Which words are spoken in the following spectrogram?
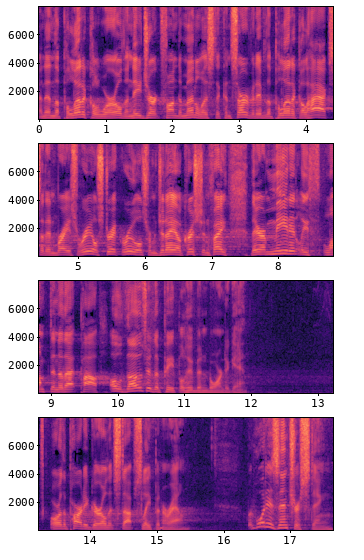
And in the political world, the knee jerk fundamentalists, the conservative, the political hacks that embrace real strict rules from Judeo Christian faith, they're immediately lumped into that pile. Oh, those are the people who've been born again. Or the party girl that stopped sleeping around. But what is interesting,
